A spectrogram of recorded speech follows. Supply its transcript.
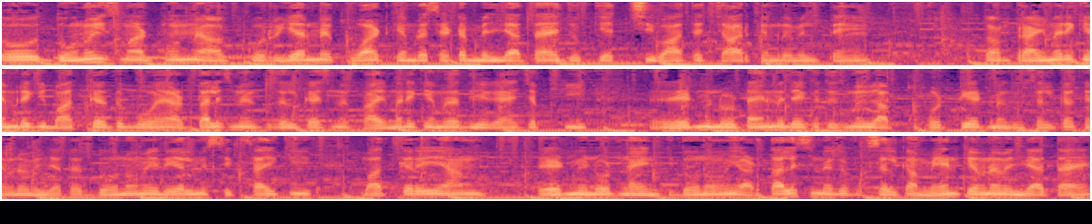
तो दोनों ही स्मार्टफ़ोन में आपको रियर में क्वाड कैमरा सेटअप मिल जाता है, जो कि अच्छी बात है, चार कैमरे मिलते हैं। तो हम प्राइमरी कैमरे की बात करें तो वो है अड़तालीस मेगापिक्सल का, इसमें प्राइमरी कैमरा दिया गया है, जबकि रेडमी नोट नाइन में देखें तो इसमें भी आपको फोर्टी एट मेगापिक्सल का कैमरा मिल जाता है। दोनों में रियल मी सिक्स आई की बात करें या हम रेडमी नोट नाइन की, दोनों में अड़तालीस मेगापिक्सल का मेन कैमरा मिल जाता है।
